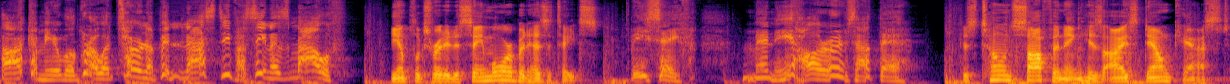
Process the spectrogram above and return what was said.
Arkemyr will grow a turnip in nasty Fassina's mouth. The imp looks ready to say more, but hesitates. Be safe. Many horrors out there. His tone softening, his eyes downcast.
